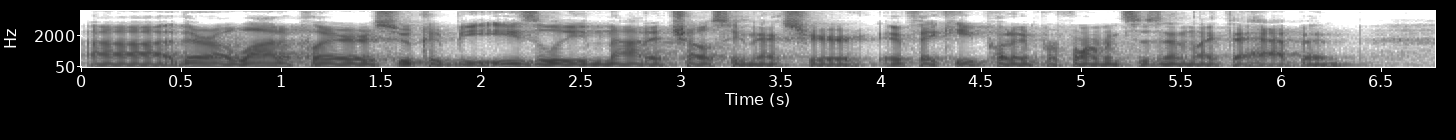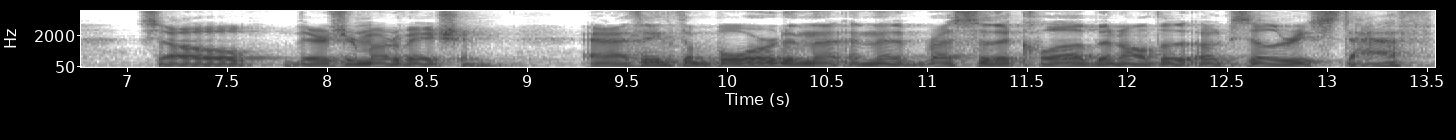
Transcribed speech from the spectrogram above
uh, there are a lot of players who could be easily not at Chelsea next year if they keep putting performances in like they have been. So there's your motivation. And I think the board and the and the rest of the club and all the auxiliary staff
